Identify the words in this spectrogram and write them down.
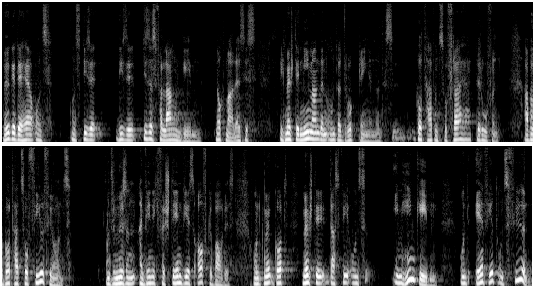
Möge der Herr uns, uns diese, diese, dieses Verlangen geben. Nochmal, es ist, ich möchte niemanden unter Druck bringen. Und das, Gott hat uns zur Freiheit berufen. Aber Gott hat so viel für uns. Und wir müssen ein wenig verstehen, wie es aufgebaut ist. Und Gott möchte, dass wir uns ihm hingeben. Und er wird uns führen.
